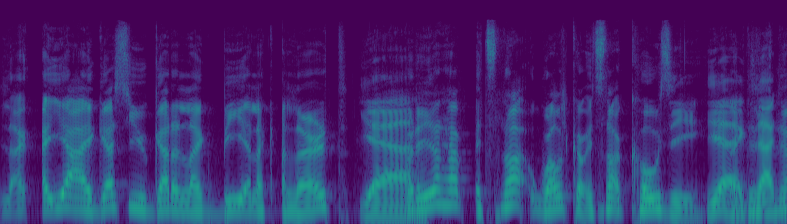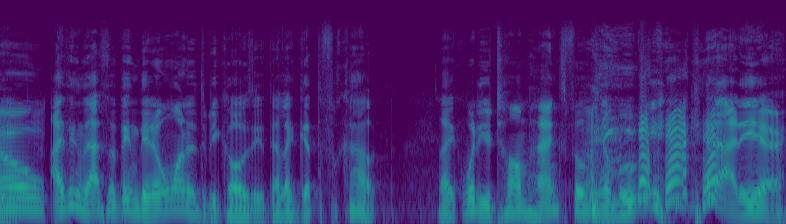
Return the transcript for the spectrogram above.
like uh, yeah. I guess you gotta like be like alert. Yeah. but you don't have. It's not welcome. It's not cozy. Yeah, Like, exactly. No, I think that's the thing. They don't want it to be cozy. They're like, get the fuck out. Like, what are you, Tom Hanks filming a movie? get out of here.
